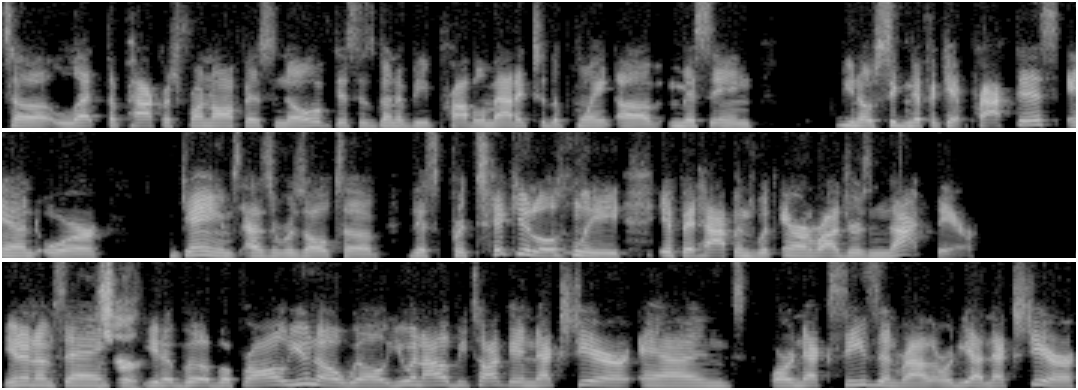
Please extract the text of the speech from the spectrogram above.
to let the Packers front office know if this is going to be problematic to the point of missing, you know, significant practice and or games as a result of this, particularly if it happens with Aaron Rodgers not there. You know what I'm saying? Sure. You know, but, but for all you know, Will, you and I will be talking next year and or next season rather, or yeah, next year,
